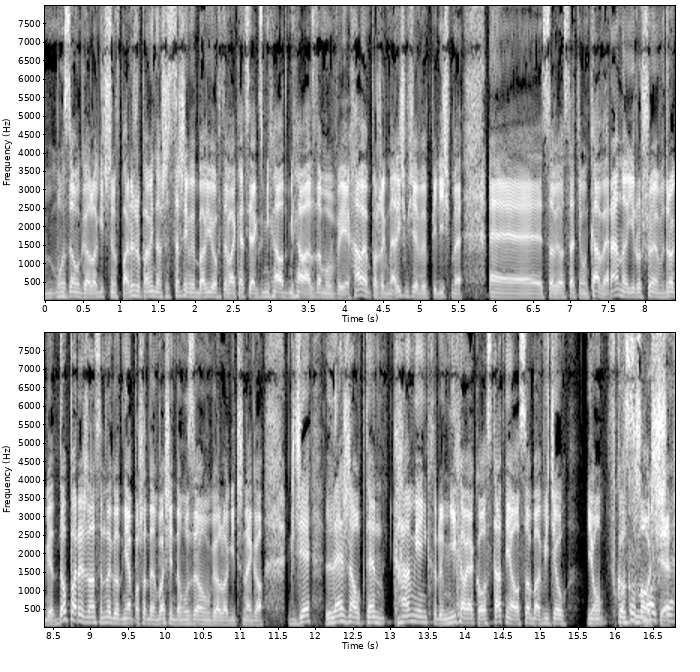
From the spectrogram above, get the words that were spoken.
Muzeum Geologicznym w Paryżu. Pamiętam, że strasznie mnie bawiło w te wakacje, jak z Michała, od Michała z domu wyjechałem, pożegnaliśmy się, wypiliśmy e, sobie ostatnią kawę rano i ruszyłem w drogę do Paryża. Następnego dnia poszedłem właśnie do Muzeum Geologicznego, gdzie leżał ten kamień, który Michał jako ostatnia osoba widział ją w kosmosie, w kosmosie,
